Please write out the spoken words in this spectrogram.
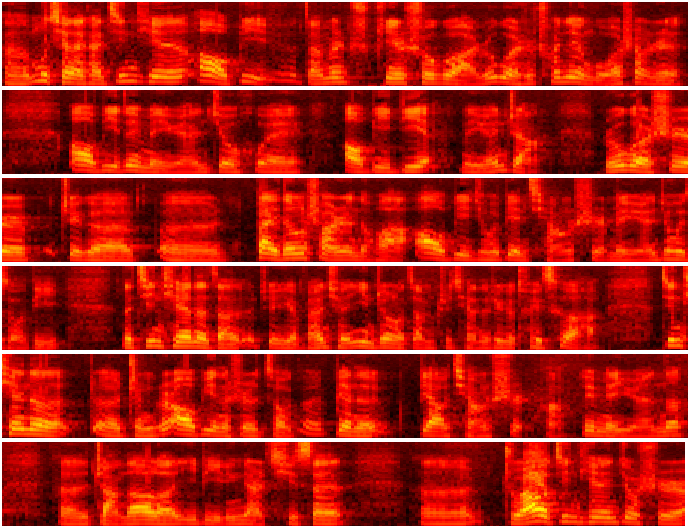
呃，目前来看，今天澳币，咱们之前说过啊，如果是川建国上任，澳币对美元就会澳币跌，美元涨。如果是这个呃拜登上任的话，澳币就会变强势，美元就会走低。那今天呢，咱这也完全印证了咱们之前的这个推测哈。今天呢，呃，整个澳币呢是走呃变得比较强势啊，对美元呢，呃涨到了一比零点七三，呃，主要今天就是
